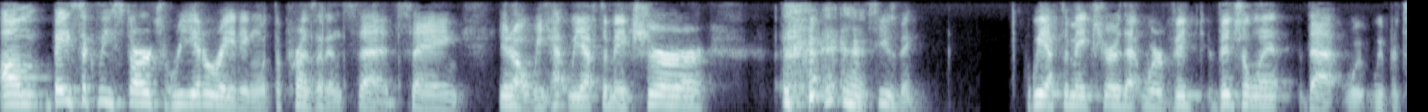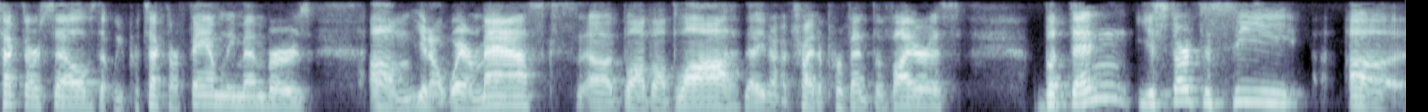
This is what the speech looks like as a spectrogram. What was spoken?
Um, basically starts reiterating what the president said, saying, you know, we have we have to make sure, excuse me, we have to make sure that we're vigilant, that we, we, protect ourselves, that we protect our family members, um, you know, wear masks, uh, blah blah blah, you know, try to prevent the virus. But then you start to see uh,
